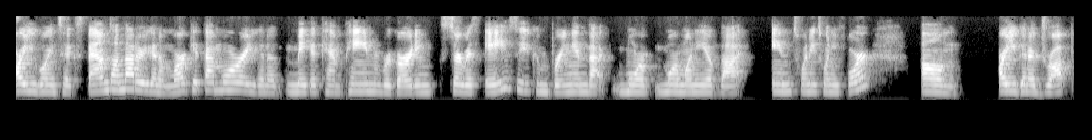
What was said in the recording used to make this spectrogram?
are you going to expand on that? Are you going to market that more? Are you going to make a campaign regarding service A so you can bring in that more more money of that in 2024? Um, are you going to drop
